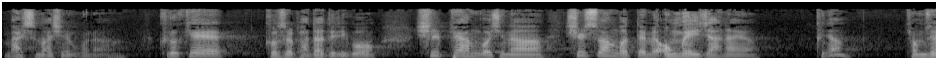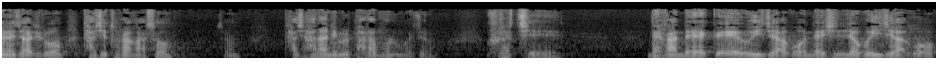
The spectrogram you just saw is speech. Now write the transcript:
말씀하시는구나. 그렇게 그것을 받아들이고 실패한 것이나 실수한 것 때문에 얽매이지 않아요. 그냥 겸손의 자리로 다시 돌아가서 다시 하나님을 바라보는 거죠. 그렇지. 내가 내 꾀에 의지하고 내 실력 의지하고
